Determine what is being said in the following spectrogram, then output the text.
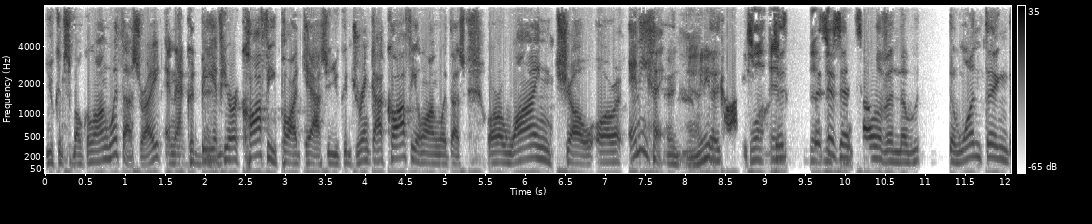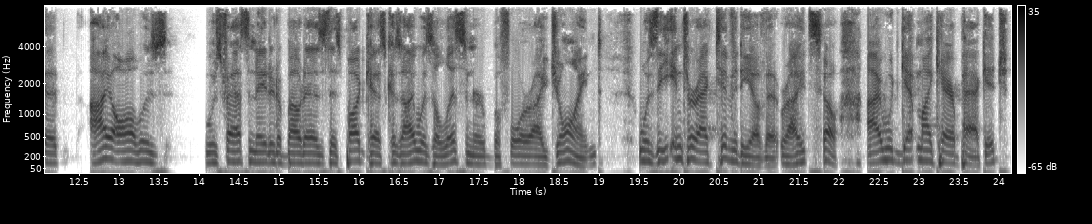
you can smoke along with us, right? And that could be mm-hmm. if you're a coffee podcast and you can drink our coffee along with us or a wine show or anything. And, we need a coffee. Well, this, the, this is Ed Sullivan. The, the one thing that I always was fascinated about as this podcast because I was a listener before I joined was the interactivity of it, right? So I would get my care package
